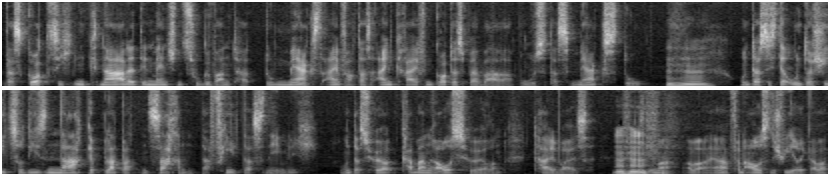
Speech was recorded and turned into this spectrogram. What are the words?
dass Gott sich in Gnade den Menschen zugewandt hat. Du merkst einfach das Eingreifen Gottes bei wahrer Buße. Das merkst du. Und das ist der Unterschied zu diesen nachgeplapperten Sachen. Da fehlt das nämlich. Und das hör, kann man raushören, teilweise. Nicht immer, aber ja, von außen schwierig. Aber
